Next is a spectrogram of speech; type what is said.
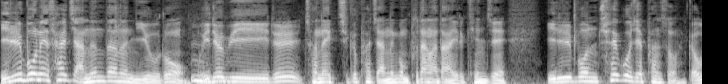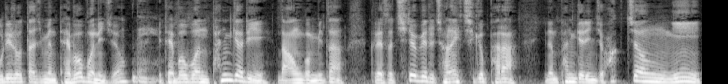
일본에 살지 않는다는 이유로 음. 의료비를 전액 지급하지 않는 건 부당하다 이렇게 이제 일본 최고 재판소, 그러니까 우리로 따지면 대법원이죠. 네. 대법원 판결이 나온 겁니다. 그래서 치료비를 전액 지급하라 이런 판결이 이제 확정이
